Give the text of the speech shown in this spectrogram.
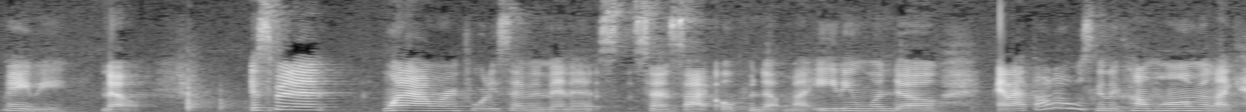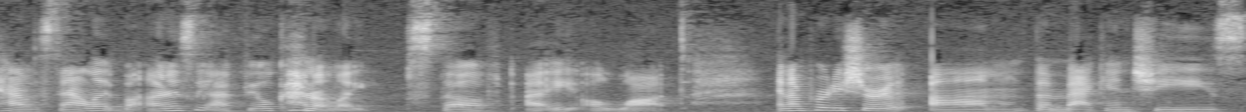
Maybe. No. It's been one hour and 47 minutes since I opened up my eating window. And I thought I was to come home and like have a salad, but honestly, I feel kind of like stuffed. I ate a lot. And I'm pretty sure um, the mac and cheese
